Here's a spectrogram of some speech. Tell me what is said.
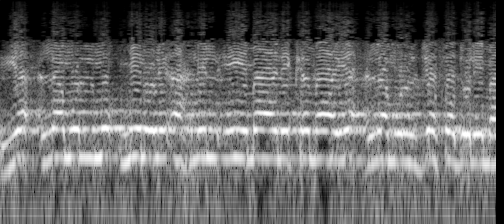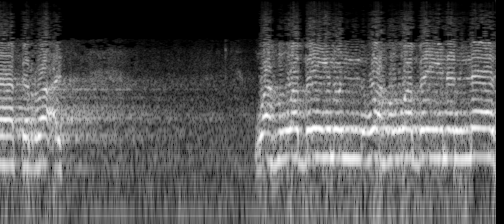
يألم المؤمن لأهل الإيمان كما يألم الجسد لما في الرأس. وهو بين, وهو بين الناس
